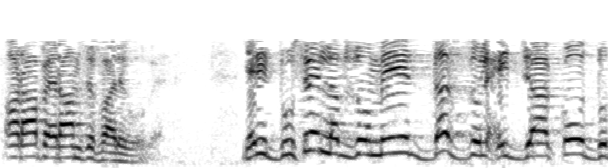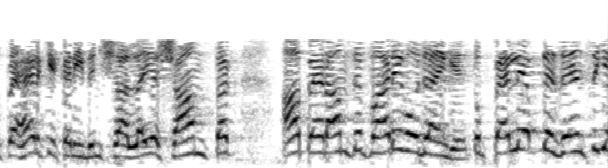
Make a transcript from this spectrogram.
اور آپ احرام سے فارغ ہو گئے۔ یعنی دوسرے لفظوں میں دس ذوالحجہ کو دوپہر کے قریب انشاءاللہ یا شام تک آپ احرام سے فارغ ہو جائیں گے۔ تو پہلے اپنے ذہن سے یہ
